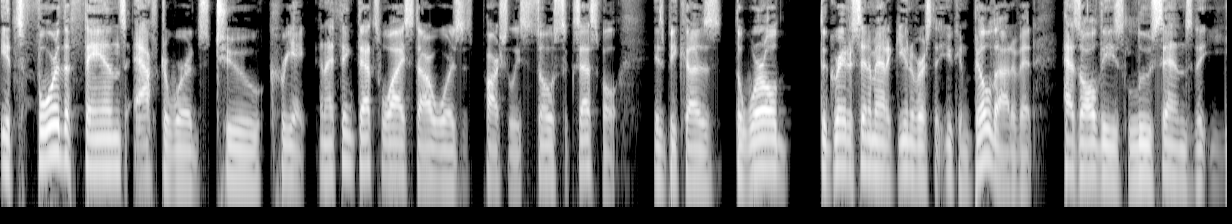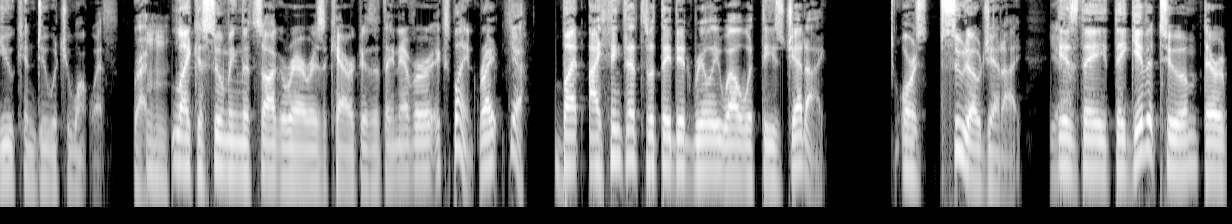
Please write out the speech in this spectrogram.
it's for the fans afterwards to create. And I think that's why Star Wars is partially so successful is because the world, the greater cinematic universe that you can build out of it has all these loose ends that you can do what you want with. Right. Mhm. Like assuming that Saw Gerrera is a character that they never explained, right? Yeah. But I think that's what they did really well with these Jedi or pseudo Jedi Yeah. is they they give it to them. They're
